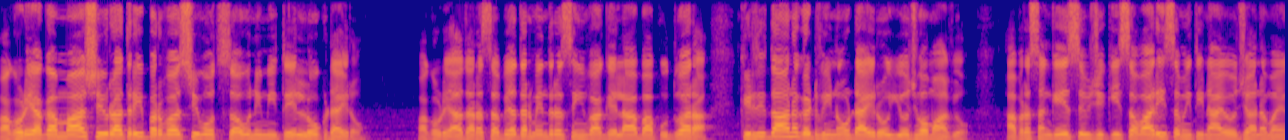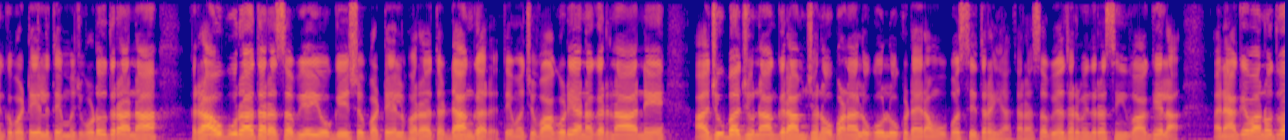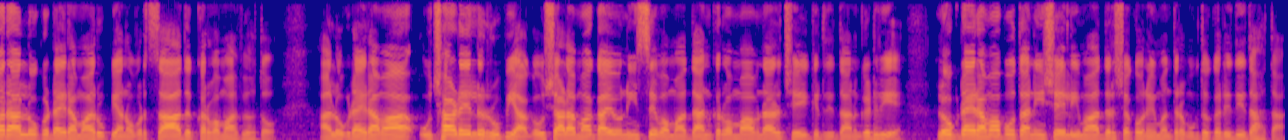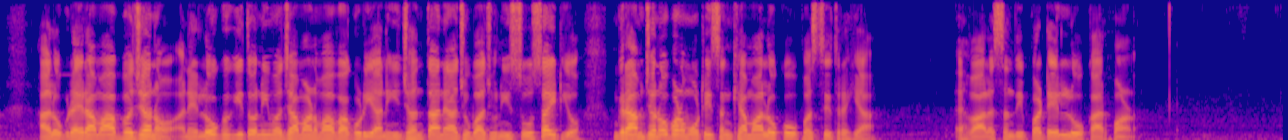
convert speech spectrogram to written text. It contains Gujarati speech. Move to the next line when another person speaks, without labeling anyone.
વાઘોડિયા ગામમાં શિવરાત્રી પર્વ શિવોત્સવ નિમિત્તે લોક ડાયરો. વાઘોડિયા ધારાસભ્ય ધર્મેન્દ્રસિંહ વાઘેલા બાપુ દ્વારા કીર્તિદાન ગઢવીનો ડાયરો યોજવામાં આવ્યો. આ પ્રસંગે શિવજી કી સવારી સમિતિના આયોજન મયંક પટેલ તેમજ વડોદરાના રાવપુરા ધારાસભ્ય યોગેશ પટેલ, ભરત ડાંગર તેમજ વાઘોડિયા નગરના અને આજુબાજુના ગ્રામજનો પણ આ લોકો લોક ડાયરામાં ઉપસ્થિત રહ્યા. ધારાસભ્ય ધર્મેન્દ્રસિંહ વાઘેલા અને આગેવાનો દ્વારા આ લોક ડાયરામાં રૂપિયાનો વરસાદ કરવામાં આવ્યો હતો. આ લોક ડાયરામાં ઉછાળેલ રૂપિયા ગૌશાળામાં ગાયોની સેવામાં દાન કરવામાં આવનાર છે. કીર્તિદાન ગઢવીએ લોક ડાયરામાં પોતાની શૈલીમાં દર્શકોને મંત્રમુગ્ધ કરી દીધા હતા. આ લોક ડાયરામાં ભજનો અને લોકગીતોની મજા માણવા વાઘોડિયાની જનતા અને આજુબાજુની સોસાયટીઓ, ગ્રામજનો પણ મોટી સંખ્યામાં લોકો ઉપસ્થિત રહ્યા. અહેવાલ સંદીપ પટેલ, લોકાર્પણ.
